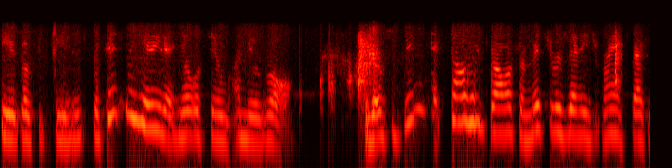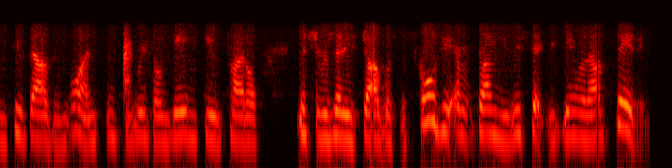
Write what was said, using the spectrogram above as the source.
Kyogoku teases, potentially hinting that he'll assume a new role. For those who didn't get childhood drama from Mr. Resetti's rant back in 2001, since the original GameCube title, Mr. Resetti's job was to scold you every time you reset your game without saving.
